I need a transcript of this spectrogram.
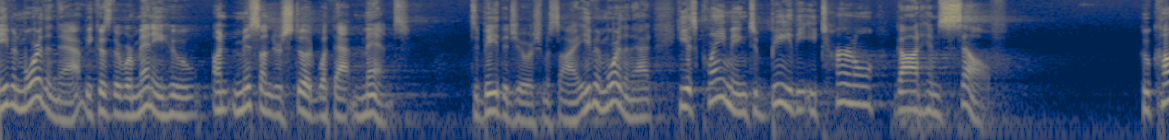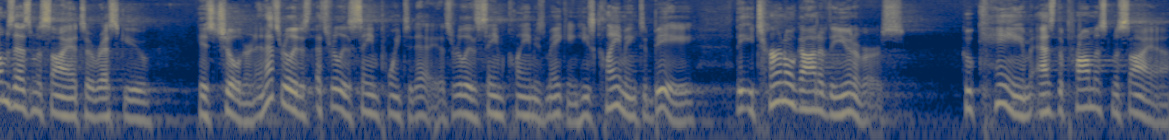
even more than that, because there were many who un- misunderstood what that meant to be the Jewish Messiah. Even more than that, he is claiming to be the eternal God himself who comes as Messiah to rescue his children. And that's really, that's really the same point today. That's really the same claim he's making. He's claiming to be the eternal God of the universe who came as the promised Messiah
